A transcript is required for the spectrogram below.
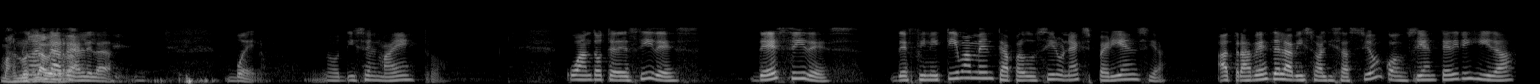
más no, es la, verdad. realidad. Bueno, nos dice el maestro, cuando te decides decides definitivamente a producir una experiencia a través de la visualización consciente dirigida,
